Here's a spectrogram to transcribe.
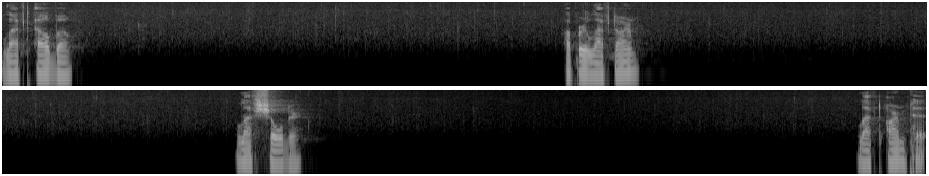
Left elbow. Upper left arm. Left shoulder. left armpit.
